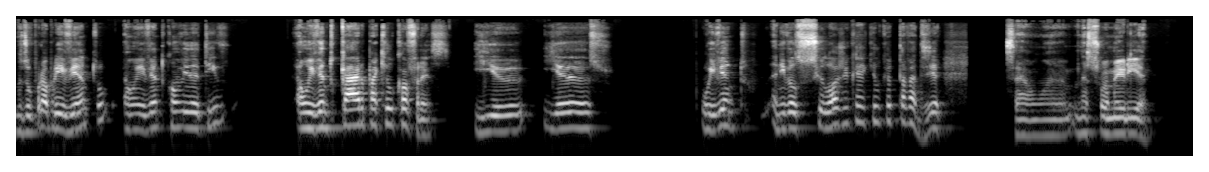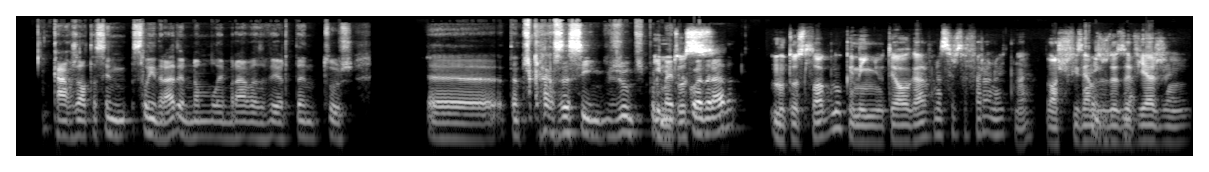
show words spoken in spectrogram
mas o próprio evento é um evento convidativo, é um evento caro para aquilo que oferece, e, uh, e o evento a nível sociológico é aquilo que eu estava a dizer, são, uh, na sua maioria, carros de alta cilindrada, eu não me lembrava de ver tantos uh, tantos carros assim juntos por e metro quadrado. Notou-se logo no caminho até Algarve na sexta-feira à noite, não é? Nós fizemos Sim, os dois a viagem,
